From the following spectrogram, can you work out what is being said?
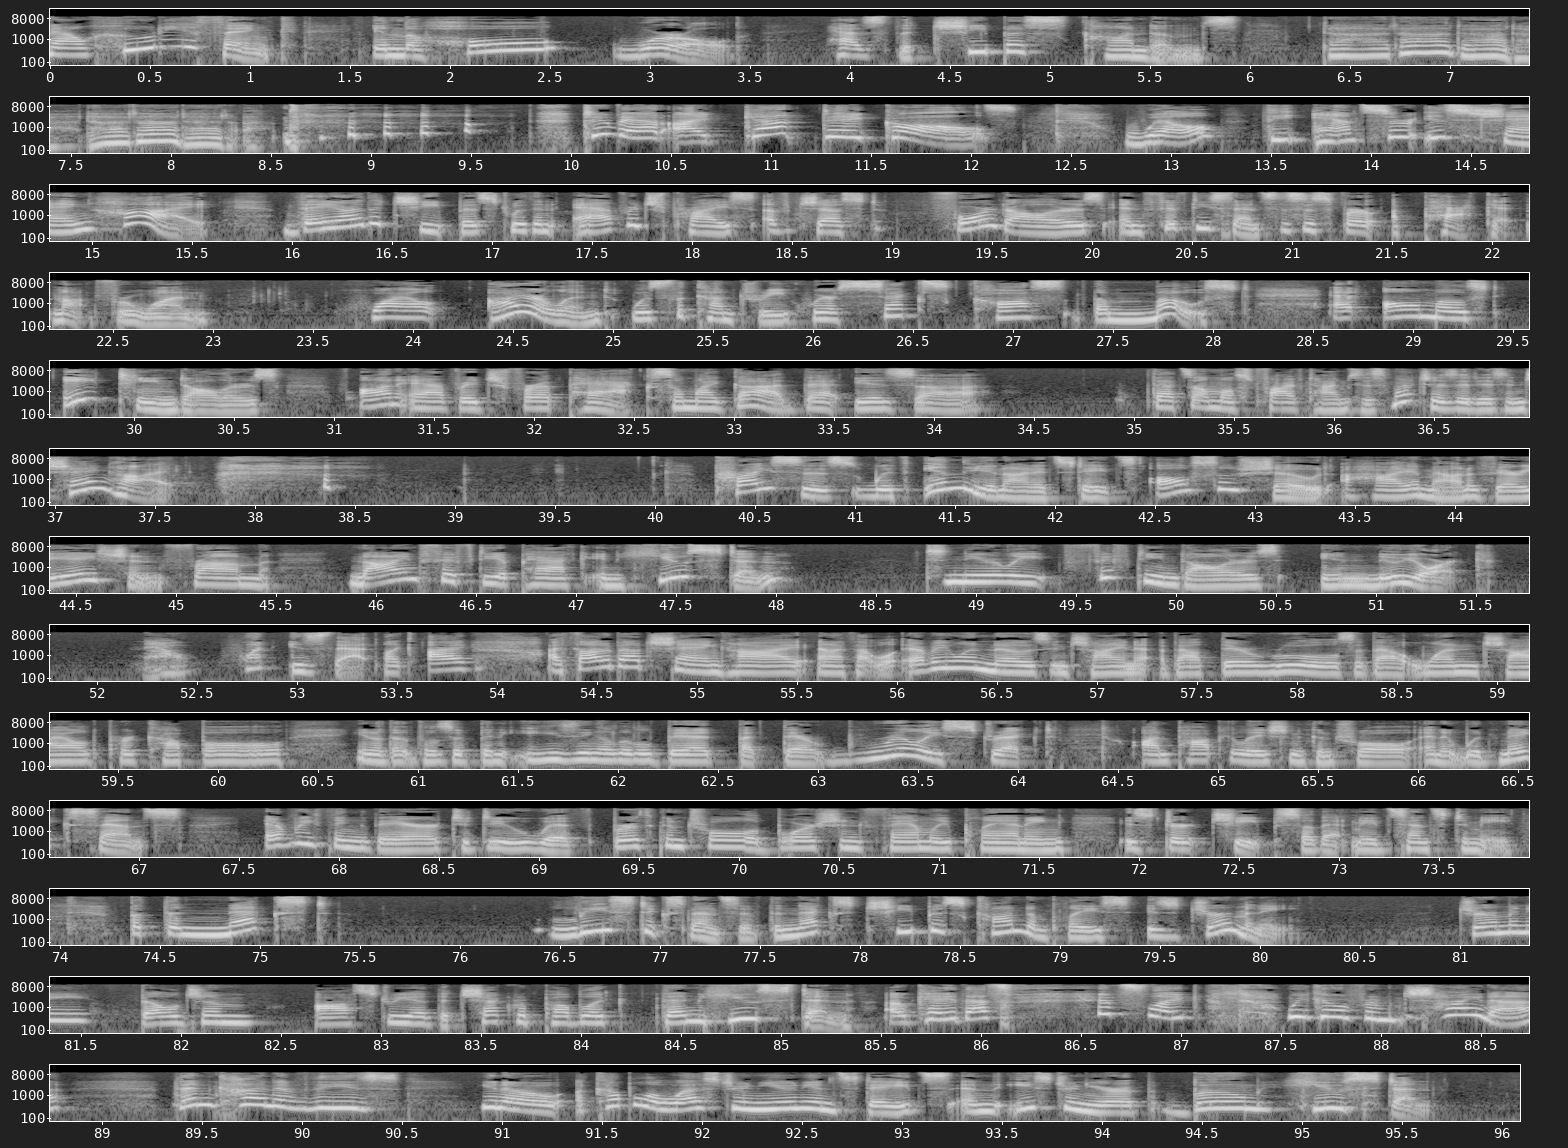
Now, who do you think in the whole world has the cheapest condoms? Da da da da da da da da. Too bad I can't take calls. Well, the answer is Shanghai. They are the cheapest with an average price of just $4.50. This is for a packet, not for one. While Ireland was the country where sex costs the most at almost $18 on average for a pack. So my god, that is uh that's almost 5 times as much as it is in Shanghai. Prices within the United States also showed a high amount of variation from 9.50 a pack in Houston to nearly $15 in New York. Now, what is that? Like I I thought about Shanghai and I thought, well, everyone knows in China about their rules about one child per couple. You know, that those have been easing a little bit, but they're really strict on population control and it would make sense everything there to do with birth control, abortion, family planning is dirt cheap, so that made sense to me. But the next least expensive, the next cheapest condom place is Germany. Germany, Belgium, Austria, the Czech Republic, then Houston. Okay, that's it's like we go from China, then kind of these, you know, a couple of Western Union states and Eastern Europe, boom, Houston.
